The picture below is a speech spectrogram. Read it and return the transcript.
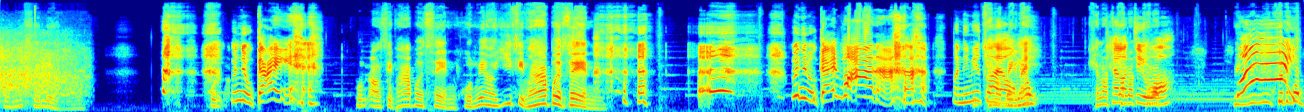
คุณไม่ซื้อเหลืองแล้วเหรอมันอยู่ใกล้ไง คุณเอาสิบห้าเปอร์เซ็นคุณไม่เอายี่สิบห้าเปอร์เซ็นมันอยู่ใกล้บ้านอะ วันนี้มีตัวอะไรออกไหมแครอทแค่เราจิ๋วเหรอวิ่งวิ่งวิ่งขึ้นบน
